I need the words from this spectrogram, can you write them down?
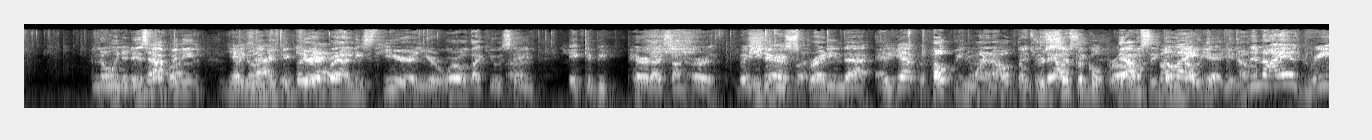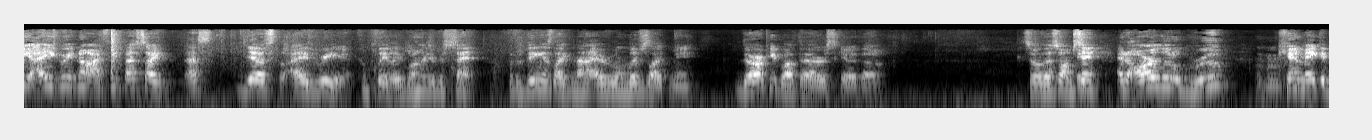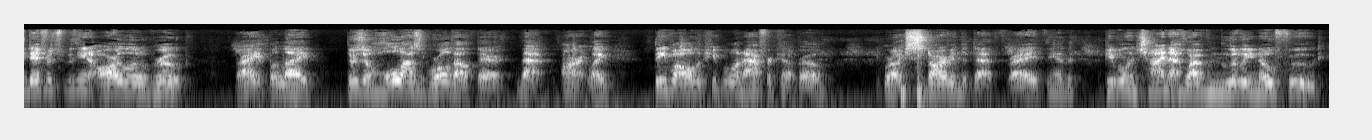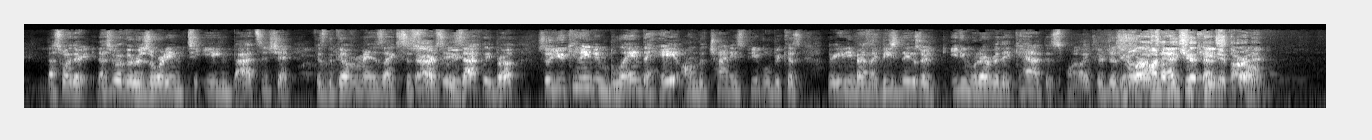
Knowing it is No, but- happening, Yeah, but knowing exactly. you can But cure yeah. it, but at least here in your world, like you were saying, it could be paradise on earth, But and you sure, could be but- spreading that and but yeah, but- helping. You want to help them. It's 'cause they reciprocal, bro. They obviously But, don't know yet, you know. No, no, I agree. I agree. No, I think that's like that's yes, I agree completely, one hundred percent. But the thing is, like, not everyone lives like me. There are people out there that are scared though. So that's what I'm saying. And our little group Mhm. can make a difference between our little group, right? But like, there's a whole ass world out there that aren't. Like, think about all the people in Africa, bro, who are like starving to death, right? You know, the people in China who have literally no food. That's why they're that's why they're resorting to eating bats and shit because the government is like suppressing Exactly. exactly, bro. So you can't even blame the hate on the Chinese people because they're eating bats. Like these niggas are eating whatever they can at this point. Like they're just You know, We're that's they said uneducated, bro.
